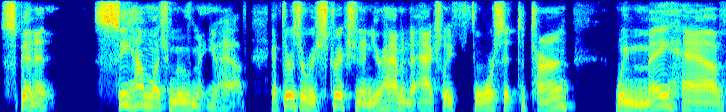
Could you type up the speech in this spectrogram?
spin it, see how much movement you have. If there's a restriction and you're having to actually force it to turn, we may have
